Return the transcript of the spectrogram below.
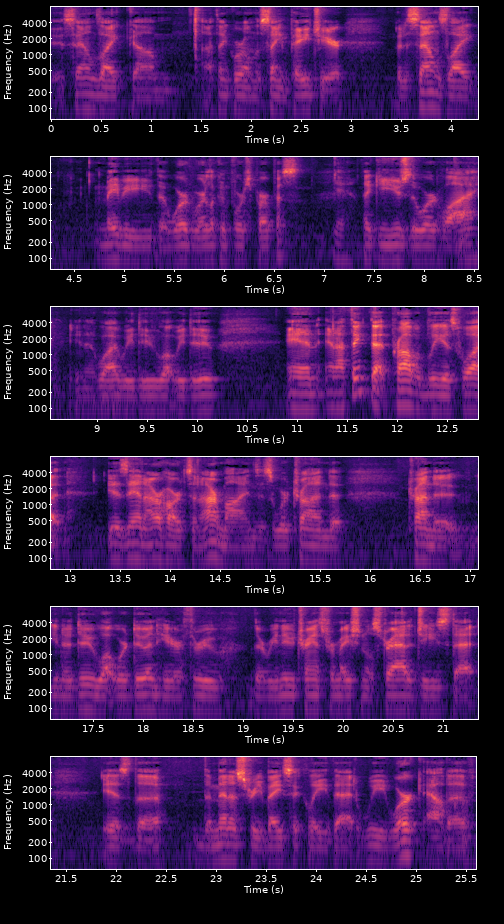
it sounds like um, I think we're on the same page here, but it sounds like maybe the word we're looking for is purpose. Yeah. I think you use the word why. You know why we do what we do, and and I think that probably is what is in our hearts and our minds as we're trying to trying to you know do what we're doing here through the Renew transformational strategies that is the the ministry basically that we work out of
